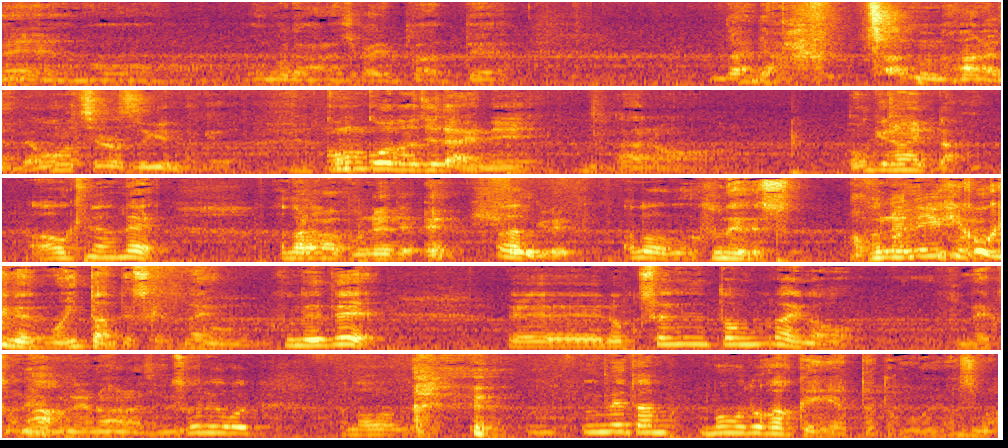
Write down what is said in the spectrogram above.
らね、もうおもろい話がいっぱいあって。大体はっちゃんの話で面白すぎるんだけどコンコード時代にあの沖縄行った？んあ沖縄ねあの船でえ飛行機で？あの船です。あ船で飛行機でも行ったんですけどね、船で、えー、6000トンぐらいの船かな、ね。それをあの 梅田モード学園やったと思いますわ、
